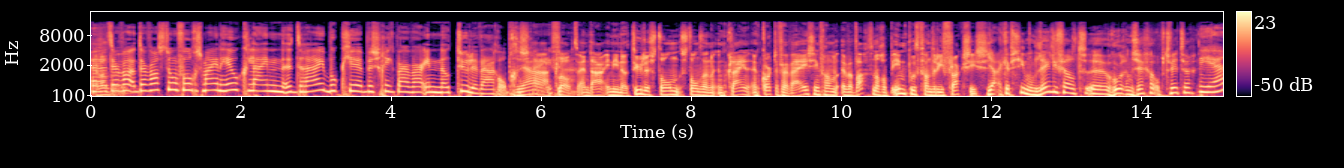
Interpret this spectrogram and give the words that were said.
Eh, want- er, wa- er was toen volgens mij een heel klein eh, draaiboekje beschikbaar waarin notulen waren opgeschreven. Ja, klopt. En daar in die notulen stond, stond een, een, klein, een korte verwijzing van... we wachten nog op input van drie fracties. ja, ik heb Simon Lelyveld eh, horen zeggen op Twitter Ja.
